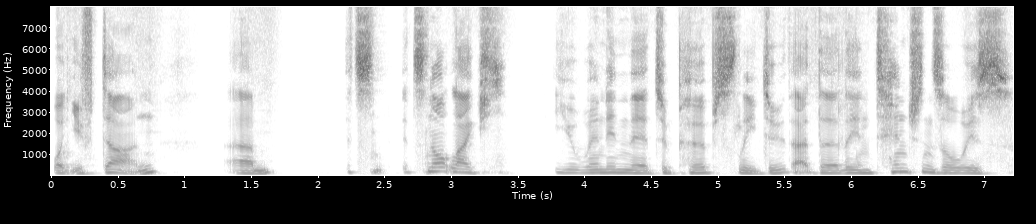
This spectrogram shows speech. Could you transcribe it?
what you've done, um, it's it's not like you went in there to purposely do that. The the intention's always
